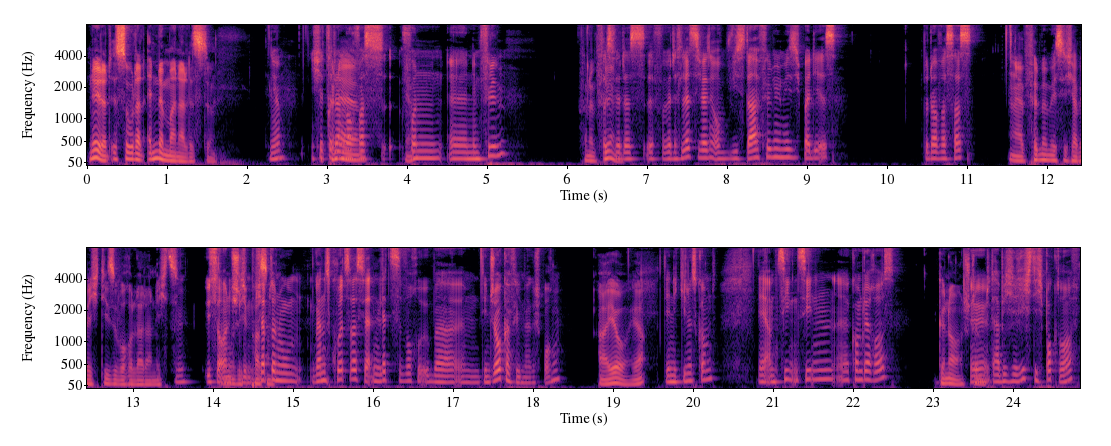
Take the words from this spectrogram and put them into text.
Nee, das ist so das Ende meiner Liste. Ich hätte dann ja- noch was ja. von äh, einem Film. Von Das Film. wäre das, äh, das letzte. Ich weiß nicht, ob- wie es da filmemäßig bei dir ist. Du da was hast? Äh, filmemäßig habe ich diese Woche leider nichts. Hm? Ist ja auch nicht muss ich schlimm. Ich habe da nur ganz kurz was. Wir hatten letzte Woche über ähm, den Joker-Film ja gesprochen, Ah, jo, ja. der in die Kinos kommt. Ja, am 10.10. Äh, kommt er raus. Genau, Äh, stimmt. da habe ich richtig Bock drauf,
